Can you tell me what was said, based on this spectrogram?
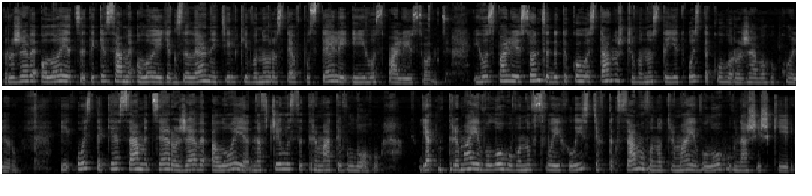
Рожеве алоє це таке саме алоє, як зелене, тільки воно росте в пустелі і його спалює сонце. Його спалює сонце до такого стану, що воно стає ось такого рожевого кольору. І ось таке саме це рожеве алоє навчилося тримати вологу. Як тримає вологу воно в своїх листях, так само воно тримає вологу в нашій шкірі.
